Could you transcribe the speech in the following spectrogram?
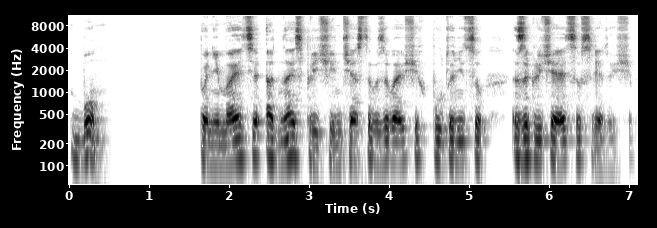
Бом. Понимаете, одна из причин, часто вызывающих путаницу, заключается в следующем.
